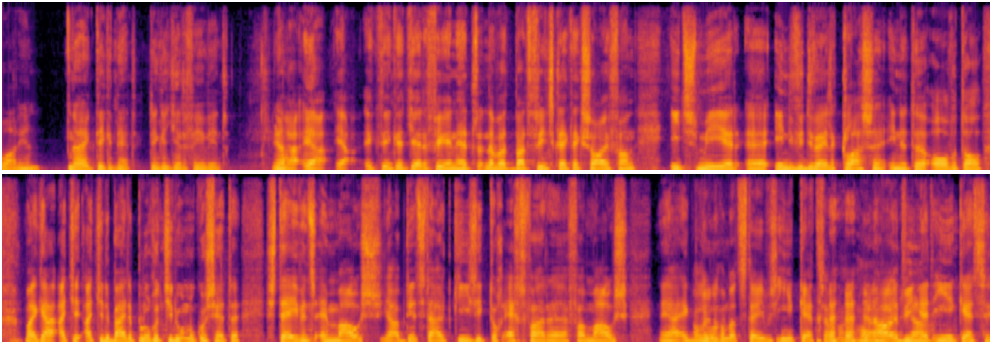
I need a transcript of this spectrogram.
Ja. Arjen? Nee, ik denk het net. Ik denk dat Jereveen wint. Ja? Ja, ja, ja, ik denk dat Jereveen het, nou, wat Bart Vriends kreeg, ik zei van iets meer eh, individuele klassen in het uh, overtal. Maar ja, als je, als je de beide ploegen het noemen kon zetten, Stevens en Maus, ja, op dit stuit kies ik toch echt voor, eh van Maus. Nou ja, ik Alleen bedoel, nog omdat Stevens in je ket, zeg maar. nou, het wie Ja. net in je ketser,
